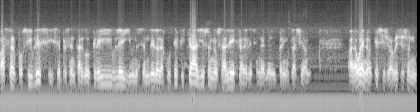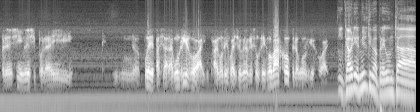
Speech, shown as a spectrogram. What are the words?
va a ser posible si se presenta algo creíble y un sendero de ajuste fiscal y eso nos aleja del escenario de hiperinflación. Ahora, bueno, qué sé yo, a veces son impredecibles y por ahí no puede pasar. Algún riesgo hay, algún riesgo hay. Yo creo que es un riesgo bajo, pero algún riesgo hay. Y Gabriel, mi última pregunta,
